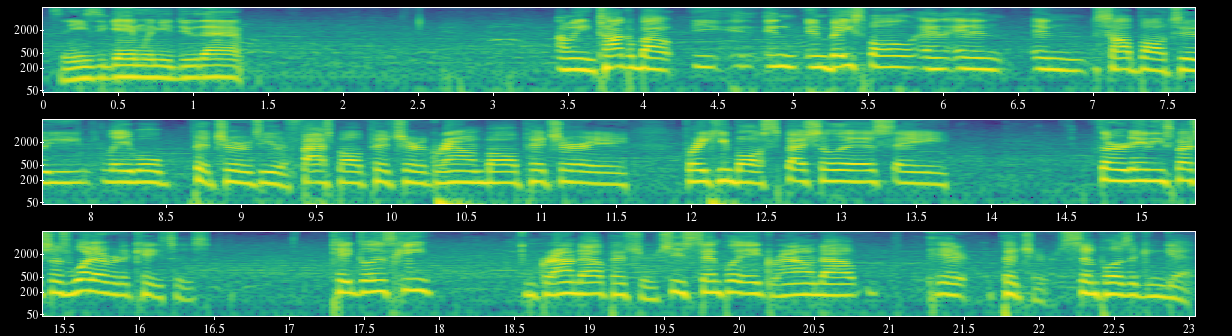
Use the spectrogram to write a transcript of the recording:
It's an easy game when you do that. I mean, talk about in in baseball and, and in in softball too. You label pitchers either fastball pitcher, ground ball pitcher, a breaking ball specialist, a third inning specialist, whatever the case is. Kate Dolinski, ground out pitcher. She's simply a ground out hit pitcher. Simple as it can get.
